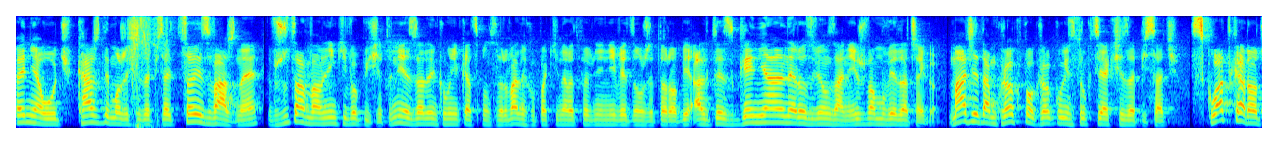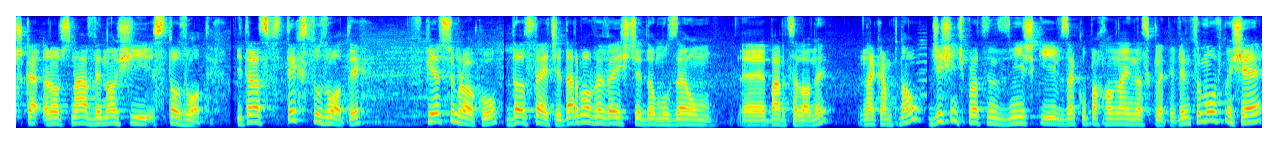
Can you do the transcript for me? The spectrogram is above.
Penia Łódź, każdy może się zapisać. Co jest ważne, wrzucam wam linki w opisie. To nie jest żaden komunikat sponsorowany, chłopaki nawet pewnie nie wiedzą, że to robię, ale to jest genialne rozwiązanie. Już wam mówię dlaczego. Macie tam krok po kroku instrukcję, jak się zapisać. Składka roczka, roczna wynosi 100 zł. I teraz z tych 100 zł w pierwszym roku dostajecie darmowe wejście do Muzeum e, Barcelony na Camp Nou, 10% zniżki w zakupach online na sklepie. Więc umówmy się,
